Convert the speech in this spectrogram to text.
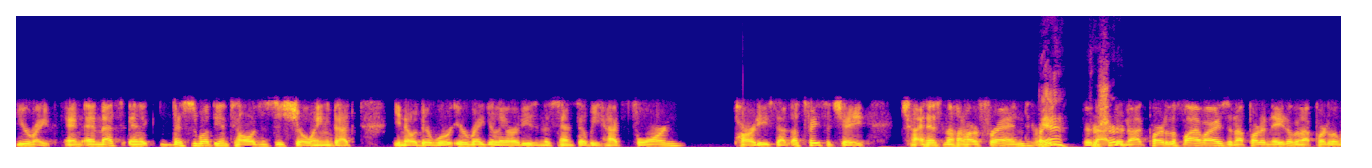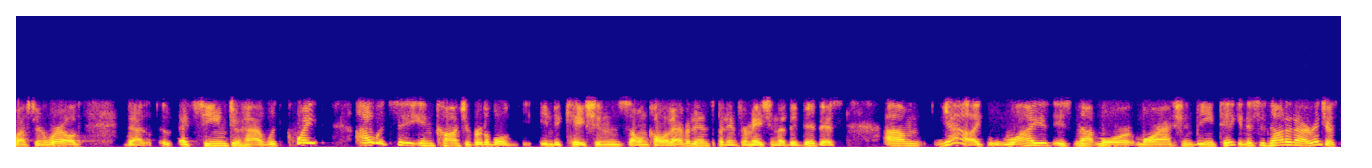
You're right, and and that's and it, this is what the intelligence is showing that you know there were irregularities in the sense that we had foreign parties that let's face it, Shay, China's not our friend, right? Yeah, they're not sure. they're not part of the Five Eyes, they're not part of NATO, they're not part of the Western world. That it seemed to have with quite I would say incontrovertible indications. I won't call it evidence, but information that they did this. Um, yeah, like why is, is not more more action being taken? This is not in our interest.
